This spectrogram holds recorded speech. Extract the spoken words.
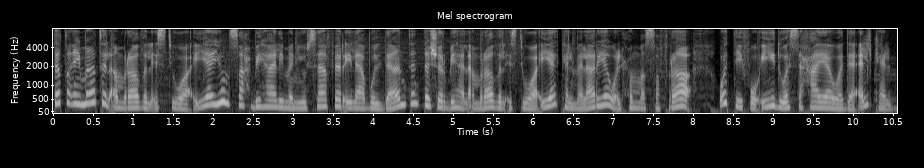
تطعيمات الأمراض الاستوائية ينصح بها لمن يسافر إلى بلدان تنتشر بها الأمراض الاستوائية كالملاريا والحمى الصفراء والتيفوئيد والسحايا وداء الكلب.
